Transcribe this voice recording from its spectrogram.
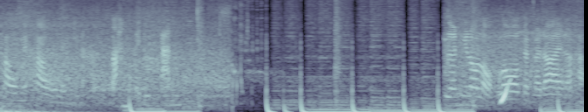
เข้าไม่เข้าอะไรอย่างนี้นะคะไปไปดูกันเพื่อนที่เราหลอกล่อกันมาได้นะคะ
